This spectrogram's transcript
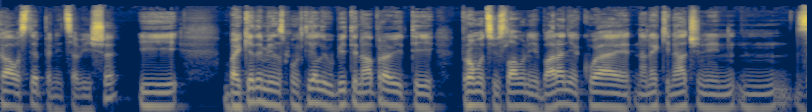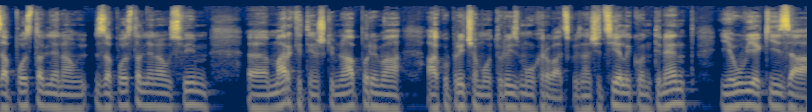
kao stepenica više i By Academy smo htjeli u biti napraviti promociju Slavonije i Baranje koja je na neki način zapostavljena, zapostavljena u svim e, marketinškim naporima ako pričamo o turizmu u Hrvatskoj. Znači cijeli kontinent je uvijek iza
